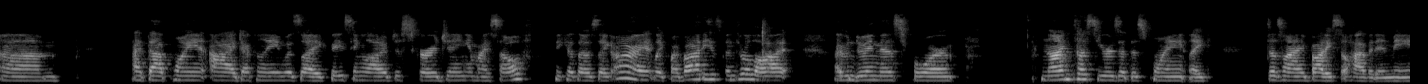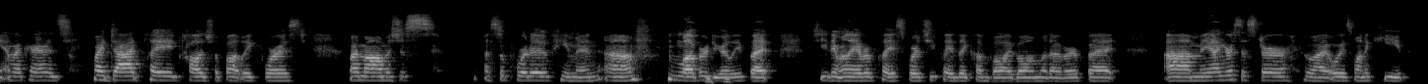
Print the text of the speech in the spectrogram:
Um, at that point, I definitely was like facing a lot of discouraging in myself because I was like, all right, like my body's been through a lot. I've been doing this for nine plus years at this point. Like, does my body still have it in me? And my parents, my dad played college football at Lake Forest. My mom was just a supportive human. Um, love her dearly, but she didn't really ever play sports. She played like club volleyball and whatever. But um, my younger sister, who I always want to keep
